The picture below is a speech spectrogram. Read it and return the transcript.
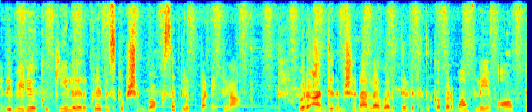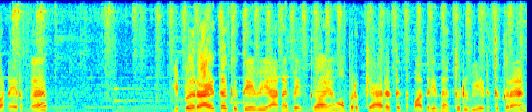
இந்த வீடியோக்கு கீழே இருக்கிற டிஸ்கிரிப்ஷன் பாக்ஸை கிளிக் பண்ணிக்கலாம். ஒரு அஞ்சு நிமிஷம் நல்லா வறுத்தெடுத்ததுக்கப்புறமா ஃப்ளேம் ஆஃப் பண்ணிடுங்க இப்போ ராயத்தாக்கு தேவையான வெங்காயம் அப்புறம் கேரட் இந்த மாதிரி நான் துருவி எடுத்துக்கிறேன்.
